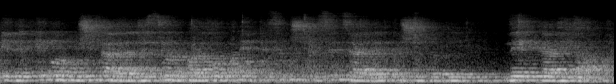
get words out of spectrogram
ed economicità della gestione quale componente essenziale del principio di legalità.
